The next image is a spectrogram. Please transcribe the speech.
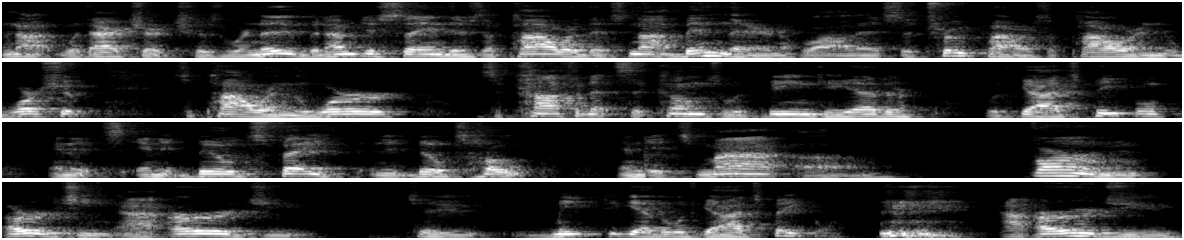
Not with our church because we're new, but I'm just saying there's a power that's not been there in a while. And it's a true power. It's a power in the worship. It's a power in the word. It's a confidence that comes with being together with God's people. And it's, and it builds faith and it builds hope. And it's my, um, firm urging. I urge you to meet together with God's people. I urge you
